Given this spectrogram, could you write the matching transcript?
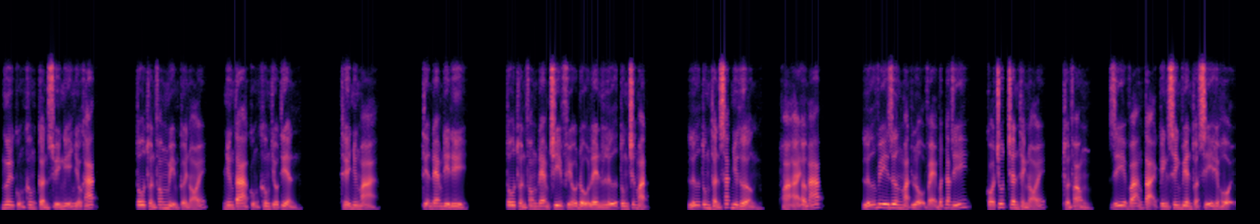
ngươi cũng không cần suy nghĩ nhiều khác. Tô thuần phong mỉm cười nói, nhưng ta cũng không thiếu tiền. Thế nhưng mà, tiện đem đi đi. Tô thuần phong đem chi phiếu đổ lên lữ tung trước mặt lữ tung thần sắc như thường, hòa ái ấm áp. Lữ vi dương mặt lộ vẻ bất đắc dĩ, có chút chân thành nói, thuần phong, dĩ vãng tại kinh sinh viên thuật sĩ hiệp hội,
